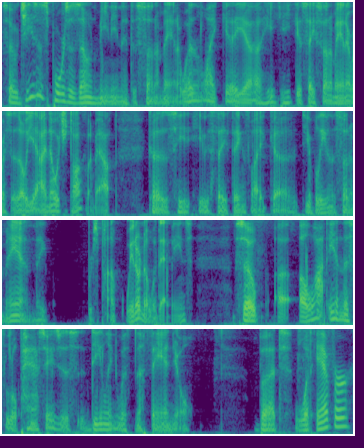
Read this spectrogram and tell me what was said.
So Jesus pours his own meaning into Son of Man. It wasn't like a, uh, he, he could say Son of Man. Everybody says, oh, yeah, I know what you're talking about. Because he, he would say things like, uh, do you believe in the Son of Man? They respond, we don't know what that means. So uh, a lot in this little passage is dealing with Nathanael. But whatever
